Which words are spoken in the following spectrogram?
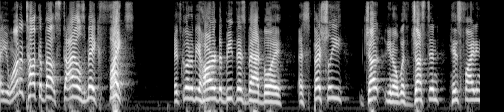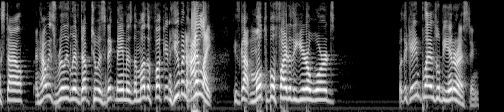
you want to talk about styles make fights. It's going to be hard to beat this bad boy especially you know with Justin, his fighting style, and how he's really lived up to his nickname as the motherfucking human highlight. He's got multiple Fight of the Year awards, but the game plans will be interesting.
